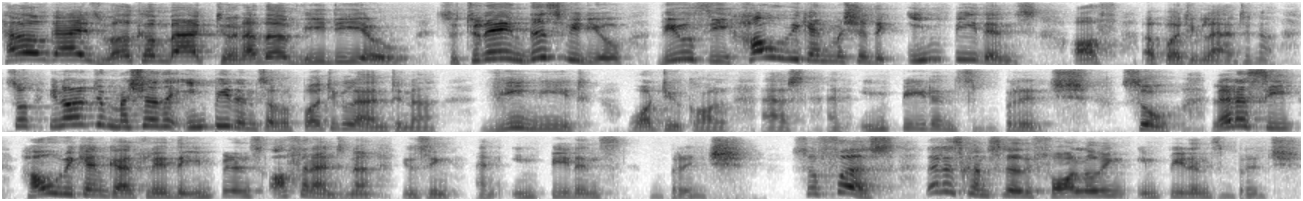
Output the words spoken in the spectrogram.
Hello guys, welcome back to another video. So today in this video, we will see how we can measure the impedance of a particular antenna. So in order to measure the impedance of a particular antenna, we need what you call as an impedance bridge. So let us see how we can calculate the impedance of an antenna using an impedance bridge. So first, let us consider the following impedance bridge.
